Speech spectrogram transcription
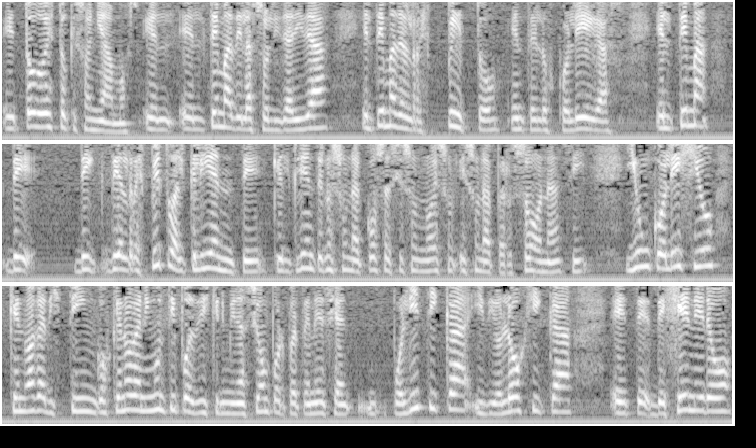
eh, todo esto que soñamos, el, el tema de la solidaridad, el tema del respeto entre los colegas, el tema de, de- del respeto al cliente, que el cliente no es una cosa, si es un- no es, un- es una persona, ¿sí? Y un colegio que no haga distingos, que no haga ningún tipo de discriminación por pertenencia política, ideológica, este, de género,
